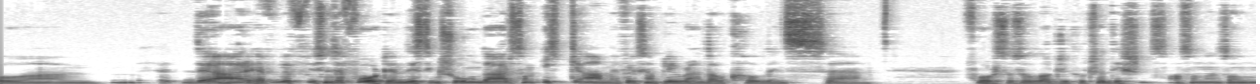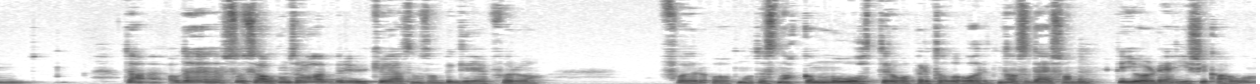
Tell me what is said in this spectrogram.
og eh, det er, jeg, jeg syns jeg får til en distinksjon der som ikke er med f.eks. i Randall Collins' uh, For Sociological Traditions. Altså en sånn, det, og det, sosial kontroll bruker jeg som sånn begrep for å, for å på en måte snakke om måter å opprettholde orden altså Det er sånn de gjør det i Chicago.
